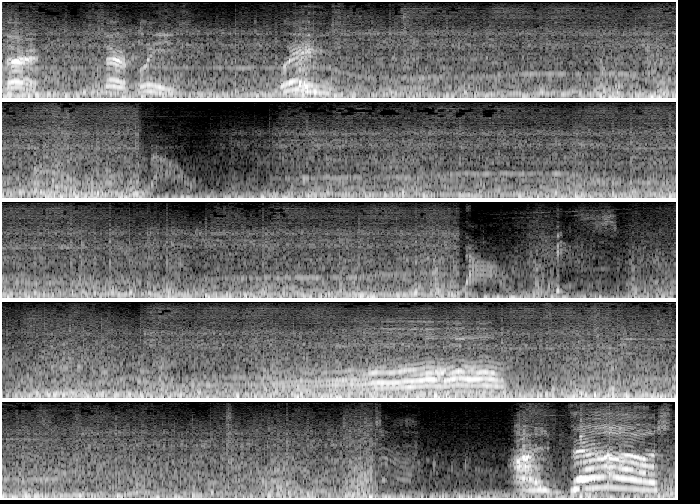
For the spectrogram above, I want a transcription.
Sir, sir, please. Please! Now. Now this. Oh. I dashed,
